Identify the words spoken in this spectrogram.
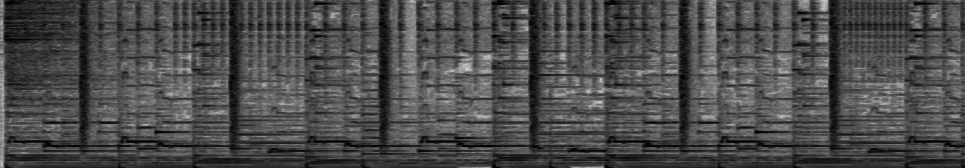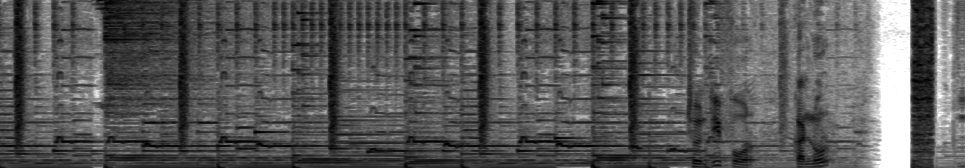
ട്വന്റി ഫോർ കണ്ണൂർ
